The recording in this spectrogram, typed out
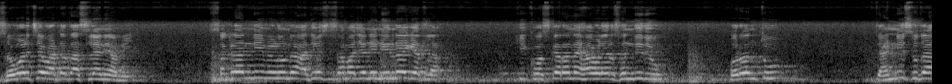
जवळचे वाटत असल्याने आम्ही सगळ्यांनी मिळून आदिवासी समाजाने निर्णय घेतला की खोसकरांना ह्या वेळेला संधी देऊ. परंतु त्यांनीसुद्धा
